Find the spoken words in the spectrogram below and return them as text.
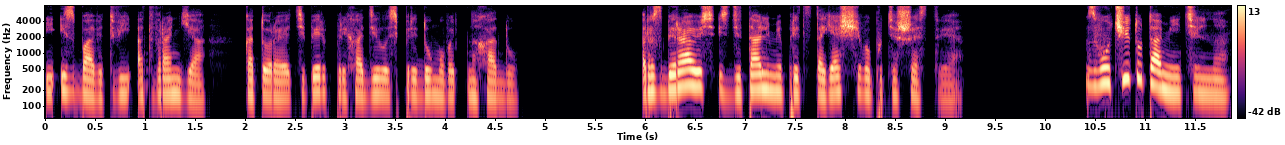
и избавит Ви от вранья, которое теперь приходилось придумывать на ходу. Разбираюсь с деталями предстоящего путешествия. Звучит утомительно.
